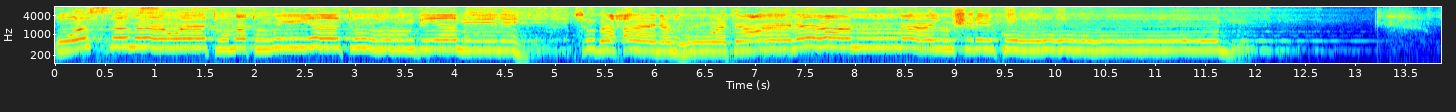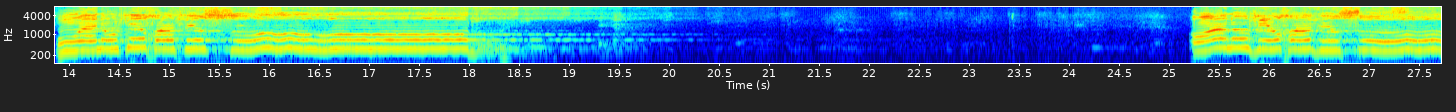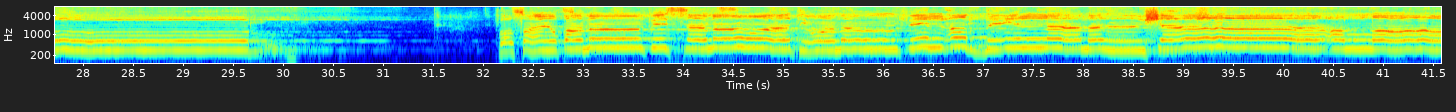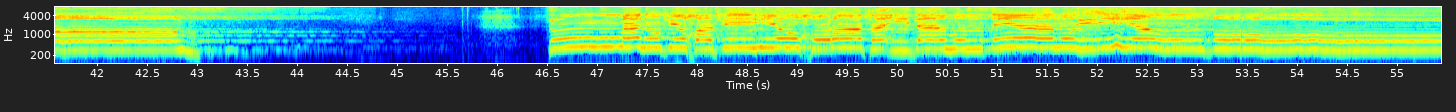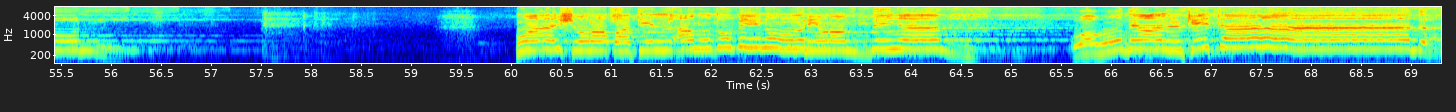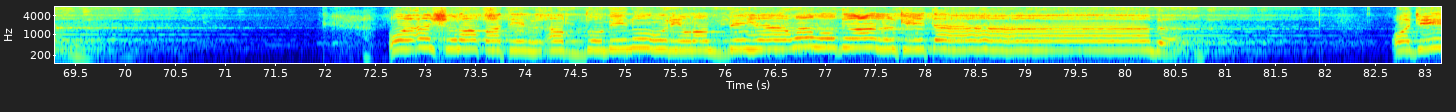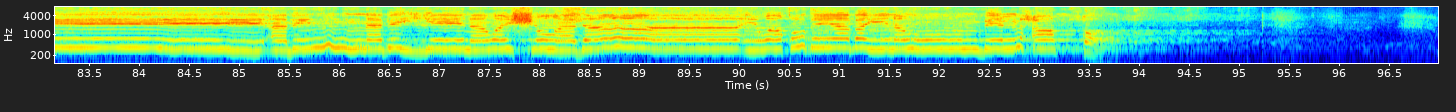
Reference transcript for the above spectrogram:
والسماوات مطويات بيمينه سبحانه وتعالى عما يشركون. ونفخ في الصور. ونفخ في الصور. فصعق من في السماوات ومن في الأرض إلا من شاء الله. ثم نفخ فيه أخرى فإذا هم قيام وأشرقت الأرض بنور ربها ووضع الكتاب وأشرقت الأرض بنور ربها ووضع الكتاب وجيء بالنبيين والشهداء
